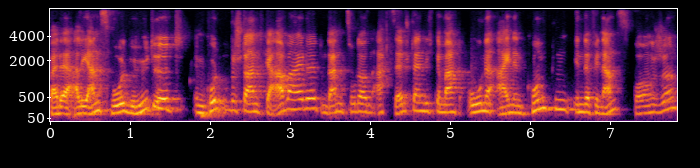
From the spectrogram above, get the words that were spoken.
bei der Allianz wohlbehütet im Kundenbestand gearbeitet und dann 2008 selbstständig gemacht, ohne einen Kunden in der Finanzbranche.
